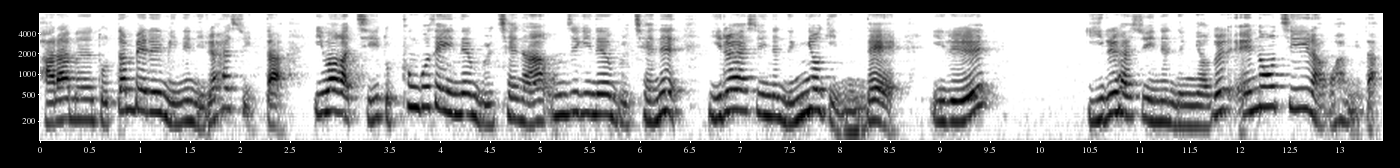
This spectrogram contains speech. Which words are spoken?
바람은 돛담배를 미는 일을 할 수 있다. 이와 같이 높은 곳에 있는 물체나 움직이는 물체는 일을 할 수 있는 능력이 있는데 일을 일을 할 수 있는 능력을 에너지라고 합니다.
